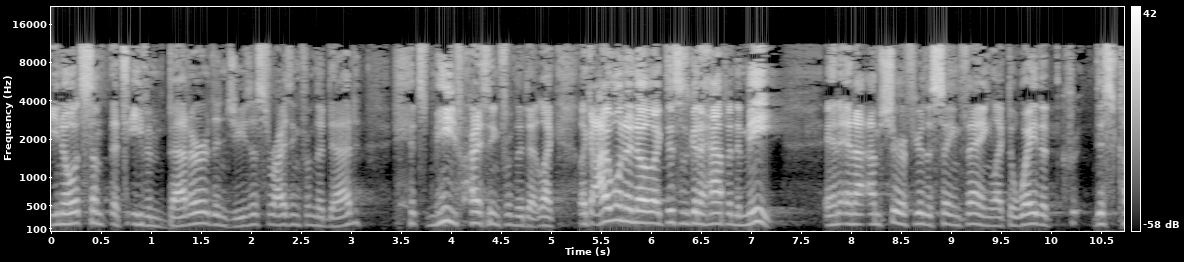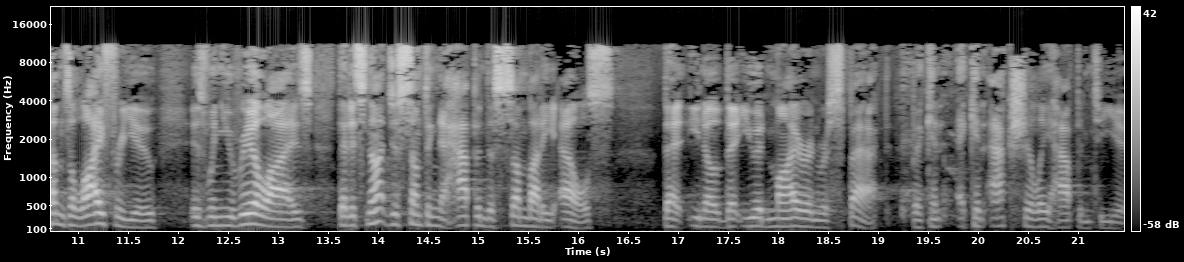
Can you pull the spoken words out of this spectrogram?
you know what's something that's even better than Jesus rising from the dead? It's me rising from the dead. Like, like I want to know, like, this is going to happen to me. And, and I'm sure if you're the same thing, like the way that this comes alive for you is when you realize that it's not just something that happened to somebody else that, you know, that you admire and respect, but it can, it can actually happen to you.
